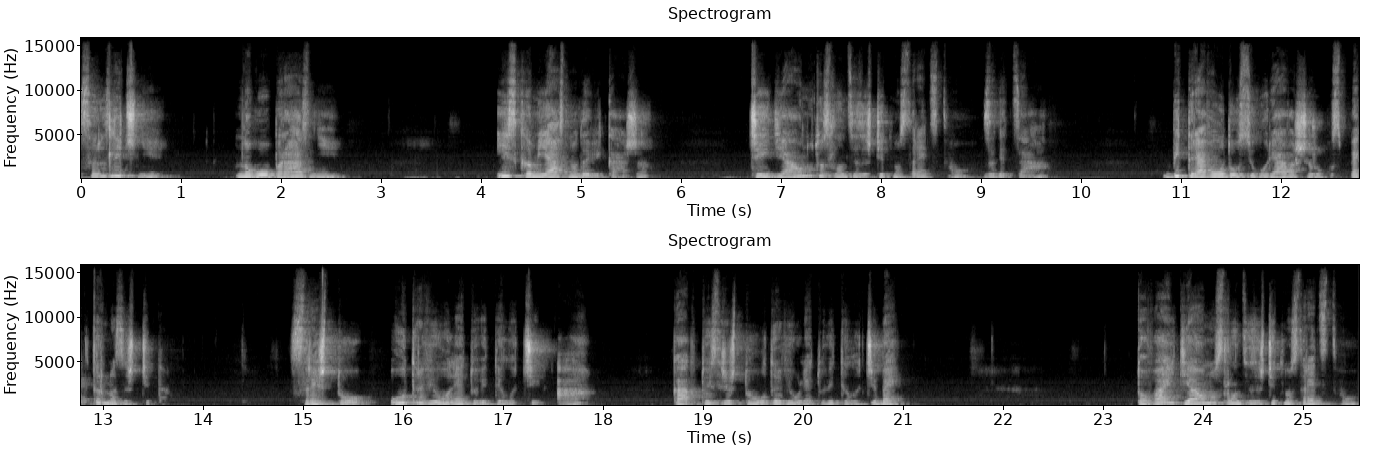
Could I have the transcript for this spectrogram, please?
са различни, многообразни. Искам ясно да ви кажа, че идеалното слънцезащитно средство за деца би трябвало да осигурява широкоспектърна защита срещу ултравиолетовите лъчи А, както и срещу ултравиолетовите лъчи Б. Това идеално слънцезащитно средство,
